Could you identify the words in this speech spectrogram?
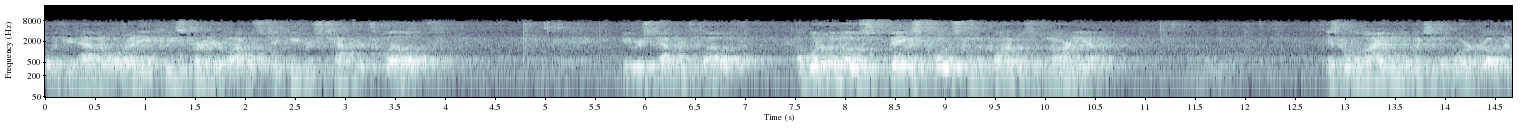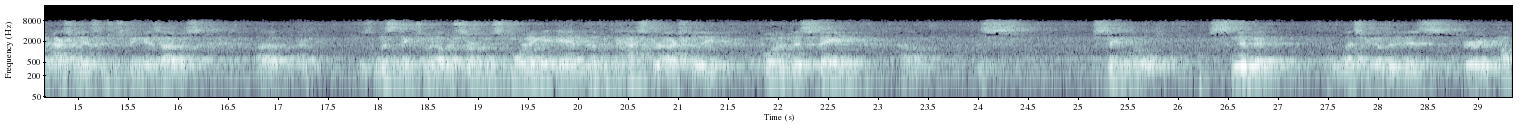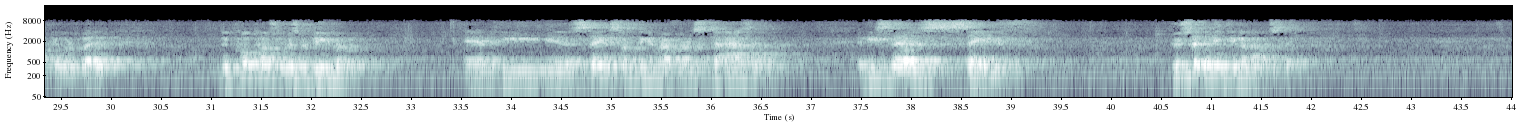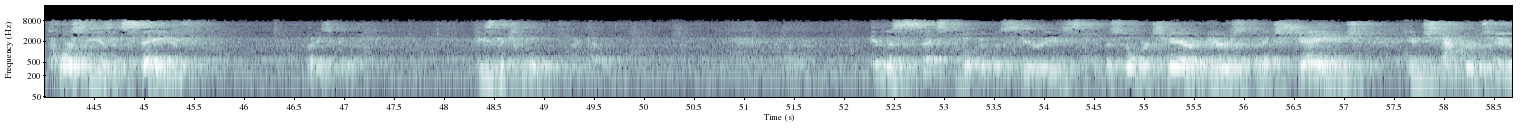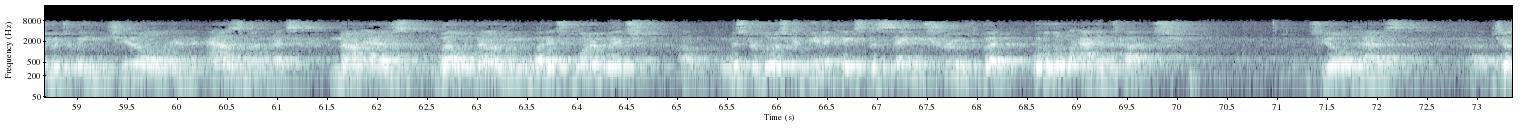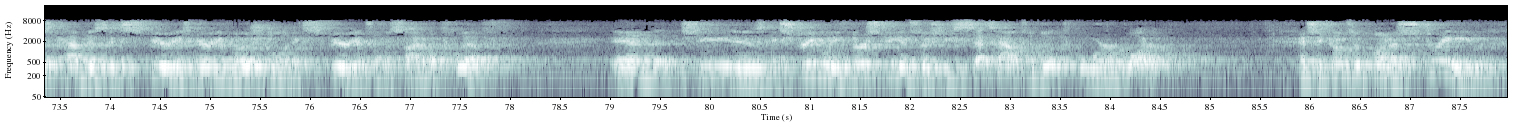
Well, if you haven't already, please turn your Bibles to Hebrews chapter 12. Hebrews chapter 12. Uh, one of the most famous quotes from the Chronicles of Narnia is from The Lion the Witch and the Wardrobe. And actually, it's interesting as I was, uh, I was listening to another sermon this morning, and the pastor actually quoted this same, um, this same little snippet it lets you know that it is very popular, but it, the quote comes from Mr. Beaver, and he is saying something in reference to Aslan. And he says, safe. Who said anything about safe? Of course he isn't safe, but he's good. He's the king, I tell you. In the sixth book of the series, The Silver Chair, there's an exchange in chapter 2 between Jill and Aslan that's not as well known, but it's one in which um, Mr. Lewis communicates the same truth but with a little added touch. Jill has uh, just had this experience, very emotional experience on the side of a cliff. And she is extremely thirsty and so she sets out to look for water and she comes upon a stream.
